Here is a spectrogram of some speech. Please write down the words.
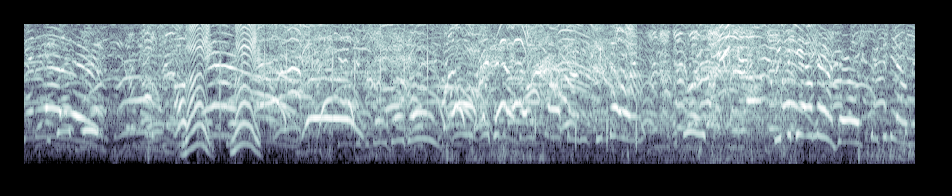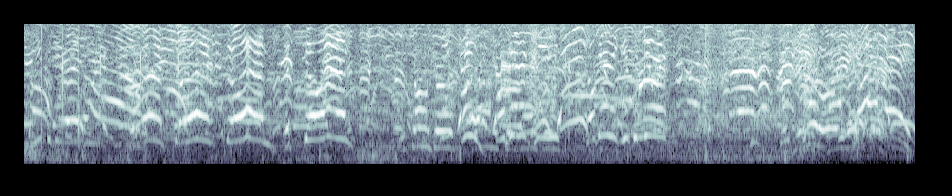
Get it out of there! Nice, nice. Keep it down there, girls. Take it down there. You can do it. Still in, still in. It's still in. Keep going, girls. Hey, go get it, team. Go get it. You can do it. Hey!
